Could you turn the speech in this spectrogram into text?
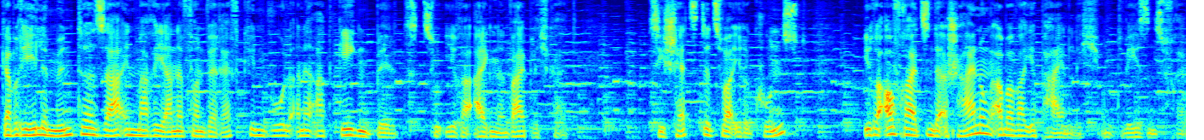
Gabriele Münter sah in Marianne von Werewkin wohl eine Art Gegenbild zu ihrer eigenen Weiblichkeit. Sie schätzte zwar ihre Kunst, Ihre aufreizende Erscheinung aber war ihr peinlich und wesensfremd.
